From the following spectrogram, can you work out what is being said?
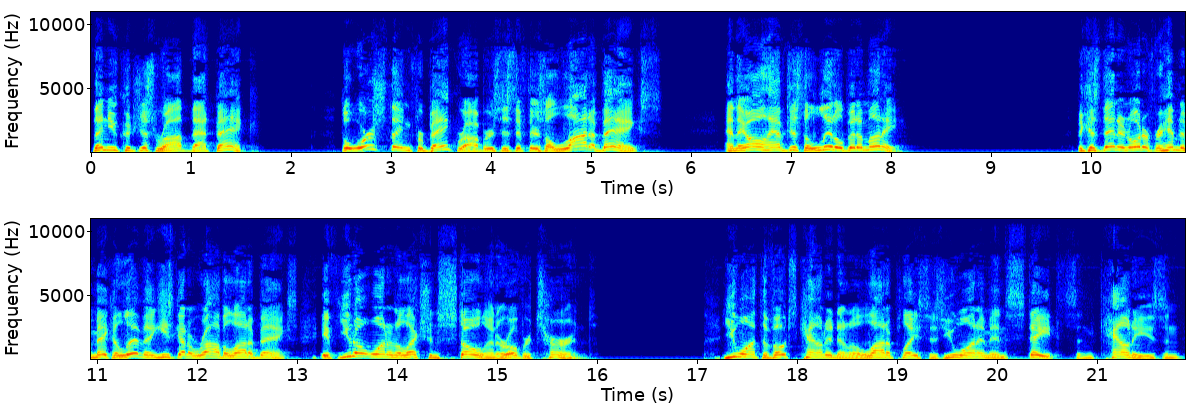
Then you could just rob that bank. The worst thing for bank robbers is if there's a lot of banks and they all have just a little bit of money. Because then, in order for him to make a living, he's got to rob a lot of banks. If you don't want an election stolen or overturned, you want the votes counted in a lot of places. You want them in states and counties and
